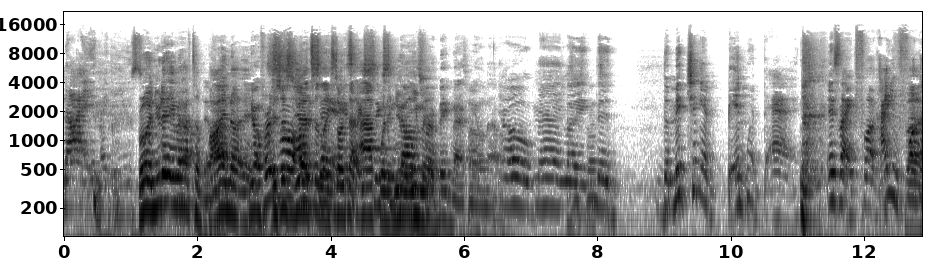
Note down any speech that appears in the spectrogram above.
not like it. Bro, and you didn't even have to buy nothing. Yo, first it's of just all, you I'm had just to like saying, start it's the like app with a new $16 for a. Big Mac meal now. Oh man, like the expensive. the McChicken bin went bad. it's like fuck, how you fuck Fact.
